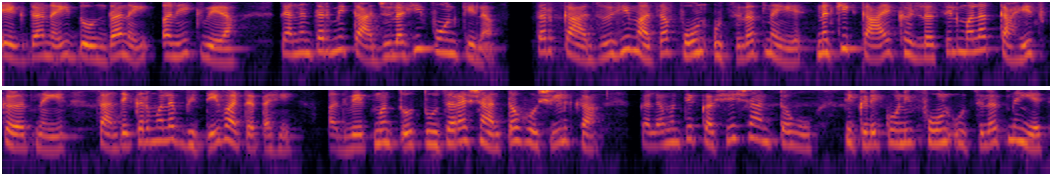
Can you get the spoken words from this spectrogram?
एकदा नाही दोनदा नाही अनेक वेळा. त्यानंतर मी काजूलाही फोन केला. तर काजूही माझा फोन उचलत नाही आहे नक्की काय घडलं असेल मला काहीच कळत नाही आहे चांदेकर मला भीती वाटत आहे. अद्वैत म्हणतो तू जरा शांत होशील का? कला म्हणते कशी शांत हो तिकडे कोणी फोन उचलत नाही आहेत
